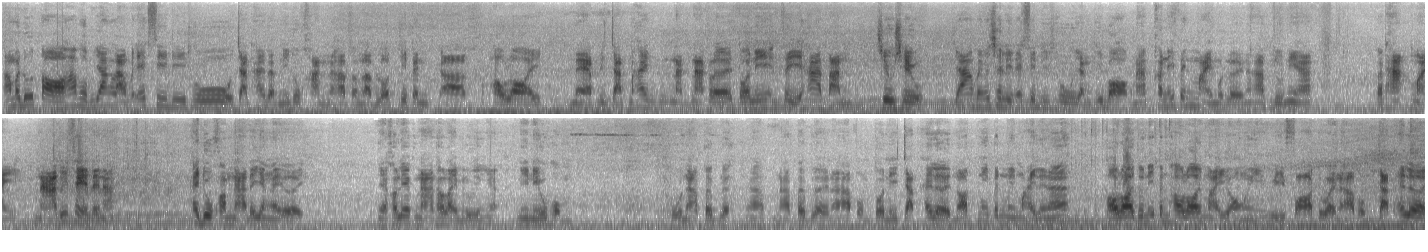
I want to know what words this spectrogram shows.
เอามาดูต่อครับผมยางหลังเป็น XCD2 จัดให้แบบนี้ทุกคันนะครับสำหรับรถที่เป็นอ่าเพาลอยแหนบจัดมาให้หนักๆเลย ตัวนี้ 4-5 ตันชิวๆยางเป็นมิชลิน XCD2 อย่างที่บอกนะครับคันนี้เป็นใหม่หมดเลยนะครับ ดูนี่ฮะกระทะใหม่หนาพิเศษเลยนะ ให้ดูความหนาได้ยังไงเอ่ยเนี่ยเขาเรียกหนาเท่าไหร่ไม่รู้อย่างเงี้ยนี่นิ้วผมโหหนาเติบเลยนะครับหนาเติบเลยนะครับผมตัวนี้จัดให้เลยน็อตนี่เป็นใหม่ๆเลยนะ เพาลอยตัวนี้เป็นเพาลอยใหม่ของนี่ V Force ด้วยนะครับผมจัดให้เลย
